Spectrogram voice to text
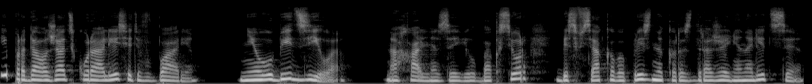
и продолжать куролесить в баре. «Не убедила», – нахально заявил боксер без всякого признака раздражения на лице.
